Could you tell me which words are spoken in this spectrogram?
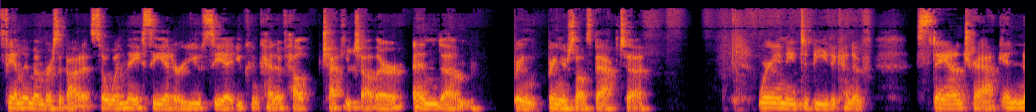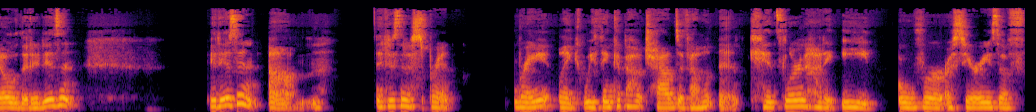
family members about it. So when they see it or you see it, you can kind of help check mm-hmm. each other and um, bring bring yourselves back to where you need to be to kind of stay on track and know that it isn't it isn't um, it isn't a sprint, right? Like we think about child development. Kids learn how to eat over a series of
